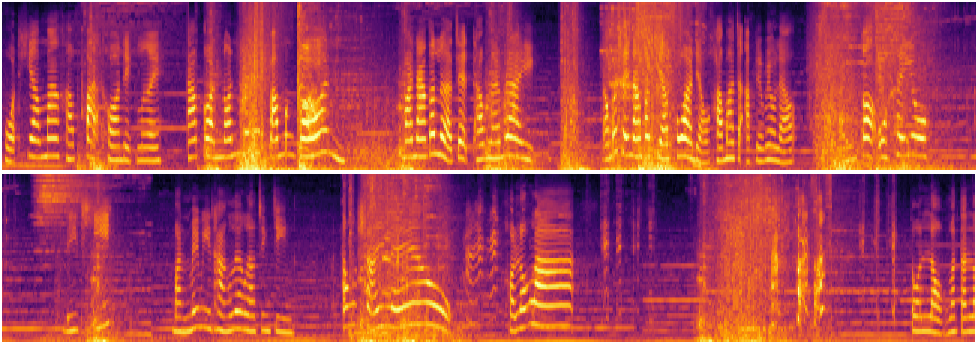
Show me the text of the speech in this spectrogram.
โหดเที่ยมมากครับปาดคอเด็กเลยลาก่อนน้อนไม่ได้ปั๊มมังกร มานาก็เหลือเจ็ดทำอะไรไม่ได้อีก เราไม่ใช้น้ำกระเทียมเพราะว่าเดี๋ยวเขามาจะอัพเลเวลแล้ว อันนี้ก็โอเคโยดีทีมันไม่มีทางเลือกแล้วจริง ๆ ต้องใช้แล้ว ขอลงลาโดนหลอกมาตล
